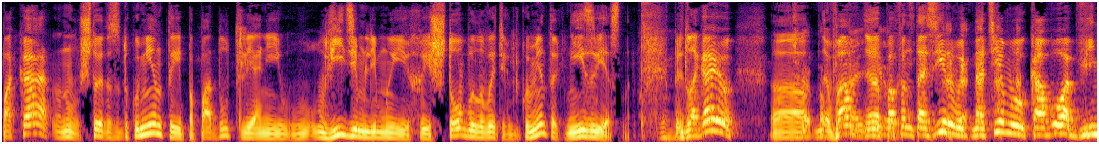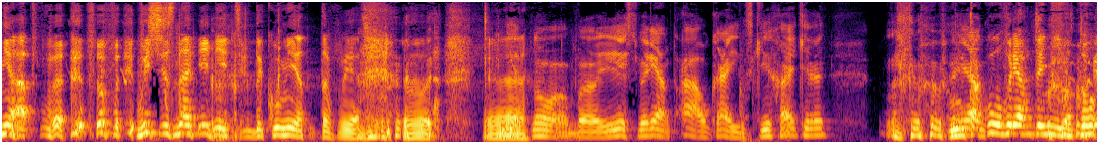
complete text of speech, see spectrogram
Пока, ну, что это за документы, и попадут ли они, увидим ли мы их, и что было в этих документах, неизвестно. Предлагаю э, вам э, пофантазировать на тему, кого обвинят в, в, исчезновении этих документов. Вот. Нет, ну, есть вариант А, украинские хакеры. Ну, такого варианта нету.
